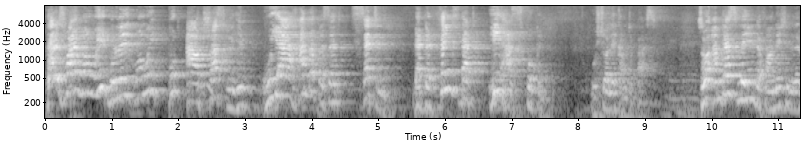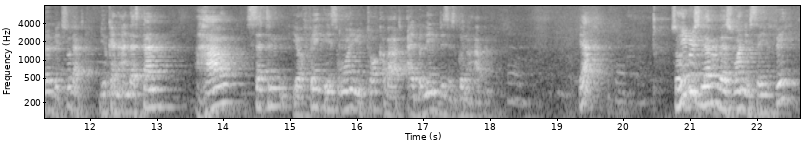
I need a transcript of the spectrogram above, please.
That is why when we believe, when we put our trust in Him, we are 100% certain that the things that He has spoken will surely come to pass. So I'm just laying the foundation a little bit so that you can understand how certain your faith is when you talk about, I believe this is going to happen. Yeah? So Hebrews 11 verse 1 is saying, faith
